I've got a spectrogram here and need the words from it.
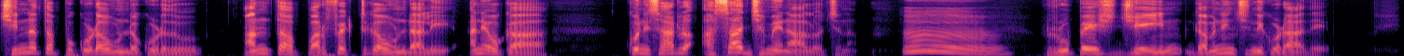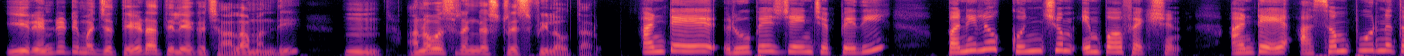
చిన్న తప్పు కూడా ఉండకూడదు అంతా పర్ఫెక్ట్గా ఉండాలి అనే ఒక కొన్నిసార్లు అసాధ్యమైన ఆలోచన. రూపేష్ జైన్ గమనించింది కూడా అదే. ఈ రెండిటి మధ్య తేడా తెలియక చాలామంది "హ్మ్, అనవసరంగా స్ట్రెస్ ఫీల్ అవుతారు. అంటే రూపేష్ జైన్ చెప్పేది పనిలో కొంచెం ఇంపర్ఫెక్షన్ అంటే అసంపూర్ణత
